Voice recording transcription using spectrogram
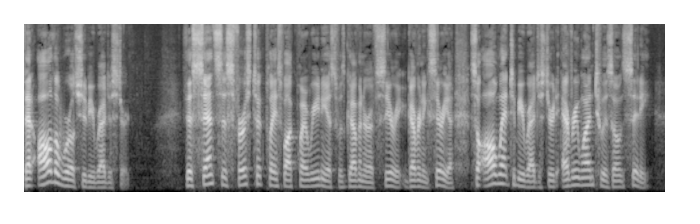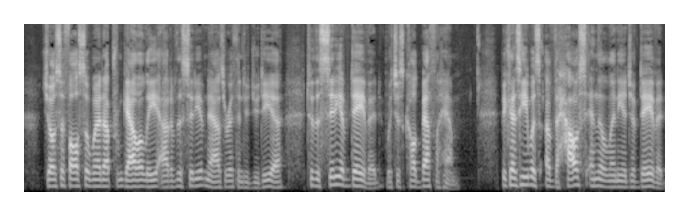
that all the world should be registered. This census first took place while Quirinius was governor of Syria, governing Syria. So all went to be registered, everyone to his own city. Joseph also went up from Galilee out of the city of Nazareth into Judea to the city of David, which is called Bethlehem, because he was of the house and the lineage of David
